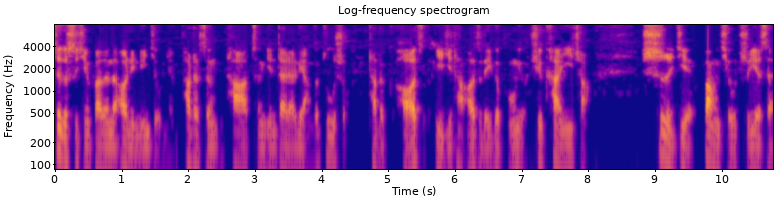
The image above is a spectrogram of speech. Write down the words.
这个事情发生在二零零九年，帕特森他曾经带来两个助手，他的儿子以及他儿子的一个朋友去看一场世界棒球职业赛。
